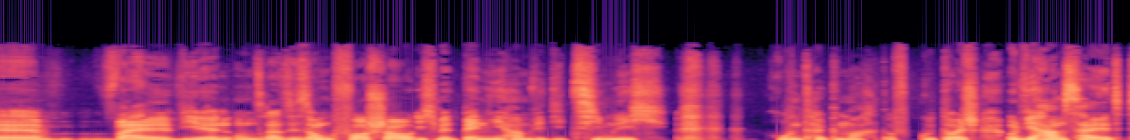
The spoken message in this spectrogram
äh, weil wir in unserer Saisonvorschau, ich mit Benny, haben wir die ziemlich runtergemacht auf gut Deutsch. Und wir haben es halt,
